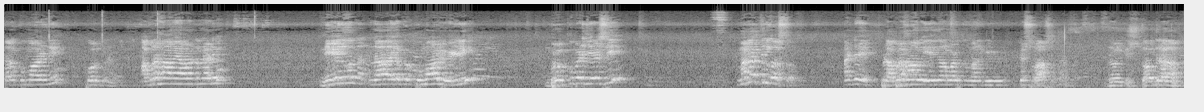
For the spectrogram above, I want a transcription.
తన కుమారుడిని కోరుకున్నాడు. అబ్రహాం ఏమంటున్నాడు? నేను నా యొక్క కుమారుడు వెళ్ళి మొక్కుబడి చేసి మళ్ళా తిరిగి వస్తాం. అంటే ఇప్పుడు అబ్రహాంలో ఏం కనబడుతుంది మనకి? విశ్వాసం దేవునికి స్తోత్రం.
